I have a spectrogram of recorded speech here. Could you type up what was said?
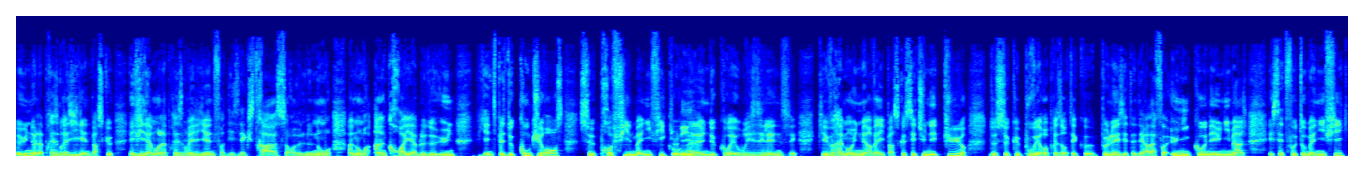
une de la presse brésilienne, parce que, évidemment, la presse brésilienne fait des extras, sort le nombre, un nombre incroyable de une. Il y a une espèce de concurrence. Ce profil magnifique à la une de Corée brésilienne, qui est vraiment une merveille parce que c'est une épure de ce que pouvait représenter Pelé, c'est-à-dire à la fois une icône et une image, et cette photo magnifique.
